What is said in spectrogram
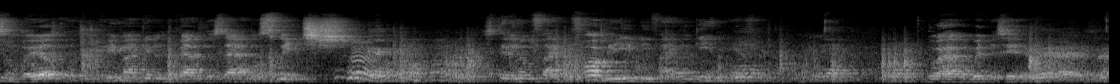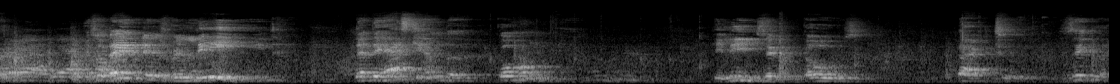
somewhere else. he might get in the battle decide to switch. Hmm. Instead of him fighting for me, he'd be fighting again. Do I have a witness here? And so David is relieved that they asked him to go home. He leaves and goes back to Ziklag.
